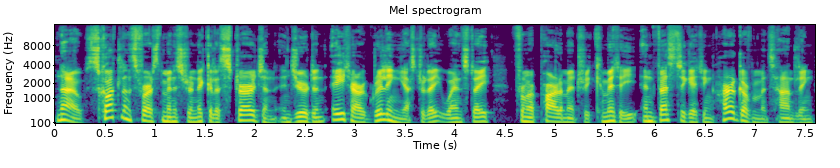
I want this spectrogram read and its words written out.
Now, Scotland's First Minister Nicola Sturgeon endured an eight hour grilling yesterday, Wednesday, from a parliamentary committee investigating her government's handling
